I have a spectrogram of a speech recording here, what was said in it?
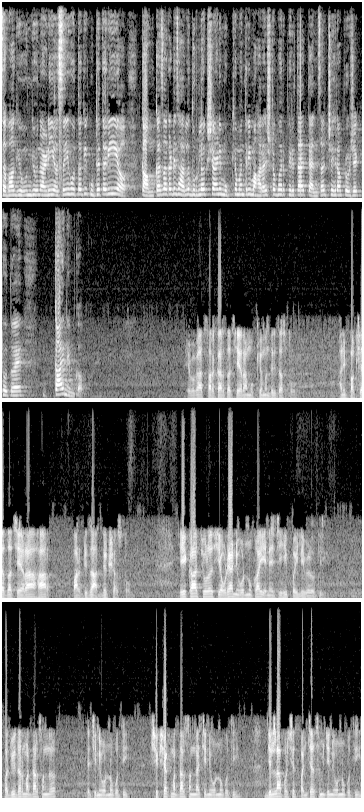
सभा घेऊन घेऊन आणि असंही होतं की कुठेतरी कामकाजाकडे झालं दुर्लक्ष आणि मुख्यमंत्री महाराष्ट्रभर फिरतायत त्यांचाच चेहरा प्रोजेक्ट होतोय. काय नेमकं? हे बघा सरकारचा चेहरा मुख्यमंत्रीच असतो. आणि पक्षाचा चेहरा हा पार्टीचा अध्यक्ष असतो. एका चुळस एवढ्या निवडणुका येण्याची ही पहिली वेळ होती. पदवीधर मतदारसंघ त्याची निवडणूक होती. शिक्षक मतदारसंघाची निवडणूक होती. जिल्हा परिषद पंचायत समितीची निवडणूक होती.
